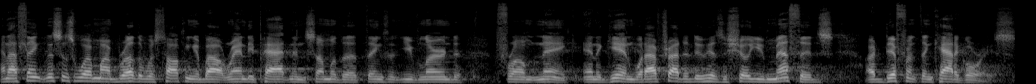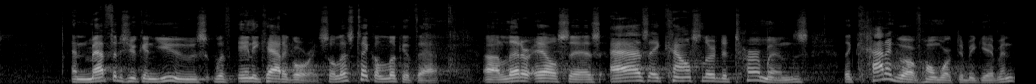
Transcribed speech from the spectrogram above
And I think this is where my brother was talking about Randy Patten and some of the things that you've learned from NANC. And again, what I've tried to do here is to show you methods are different than categories. And methods you can use with any category. So let's take a look at that. Uh, letter L says, as a counselor determines the category of homework to be given,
